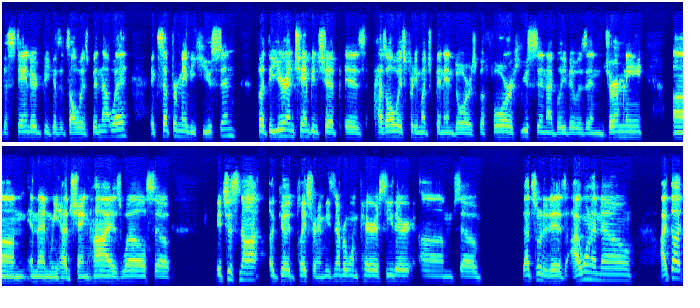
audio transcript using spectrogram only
the standard because it's always been that way, except for maybe Houston but the year-end championship is has always pretty much been indoors. Before Houston, I believe it was in Germany, um, and then we had Shanghai as well. So it's just not a good place for him. He's never won Paris either. Um, so that's what it is. I want to know. I thought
